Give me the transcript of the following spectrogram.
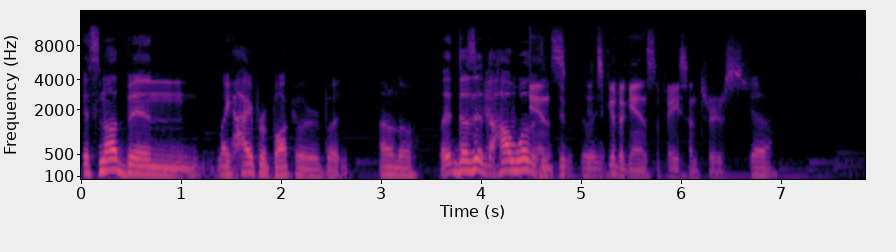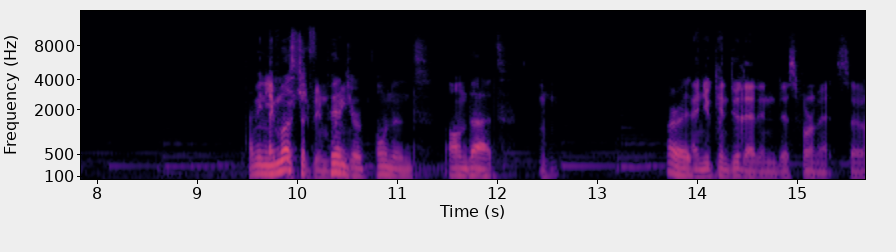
it's not been like hyper popular. But I don't know. Uh, Does it? Yeah. How well does it do? Really? It's good against the face hunters. Yeah. I mean, you must have you've pinned been your opponent on that. Mhm. All right. And you can do that in this format, so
